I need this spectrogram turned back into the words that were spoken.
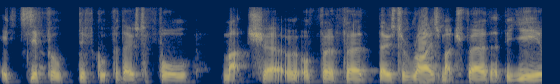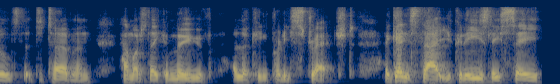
it's difficult, difficult for those to fall much, uh, or for, for those to rise much further. The yields that determine how much they can move are looking pretty stretched. Against that, you could easily see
